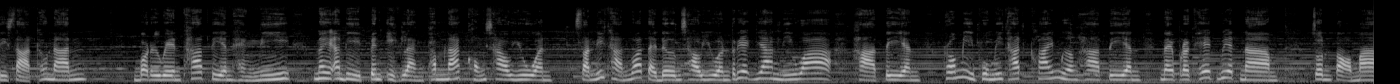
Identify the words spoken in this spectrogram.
ติศาสตร์เท่านั้น บริเวณท่าเตียนแห่งนี้ ในอดีตเป็นอีกแหล่งพำนักของชาวยวน สันนิษฐานว่าแต่เดิมชาวยวนเรียกย่านนี้ว่าฮาเตียน เพราะมีภูมิทัศน์คล้ายเมืองฮาเตียนในประเทศเวียดนาม จนต่อมา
